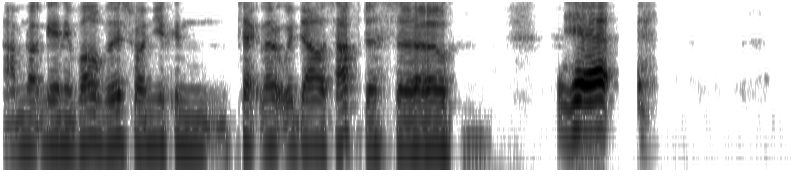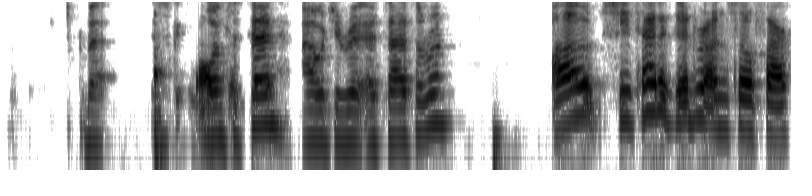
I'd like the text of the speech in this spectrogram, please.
I'm not getting involved with this one. You can take that up with Dallas after. So, yeah, but one to ten, how would you rate a title run? oh, she's had a good run so far.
